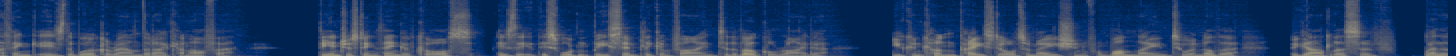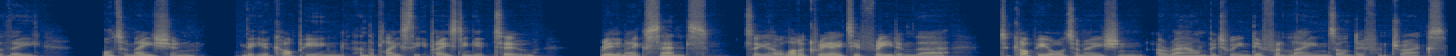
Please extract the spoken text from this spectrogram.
I think, is the workaround that I can offer. The interesting thing, of course, is that this wouldn't be simply confined to the vocal rider. You can cut and paste automation from one lane to another regardless of whether the automation that you're copying and the place that you're pasting it to really makes sense. So you have a lot of creative freedom there to copy automation around between different lanes on different tracks.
